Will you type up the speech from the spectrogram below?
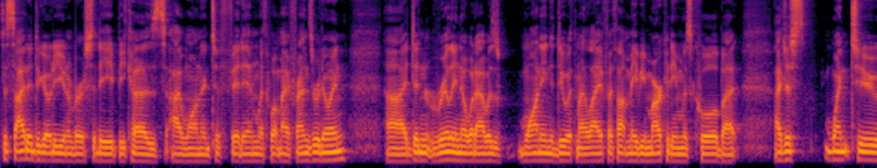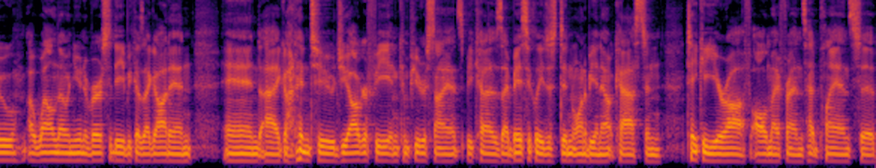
decided to go to university because I wanted to fit in with what my friends were doing. Uh, I didn't really know what I was wanting to do with my life. I thought maybe marketing was cool, but I just went to a well-known university because I got in and I got into geography and computer science because I basically just didn't want to be an outcast and take a year off. All my friends had plans to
